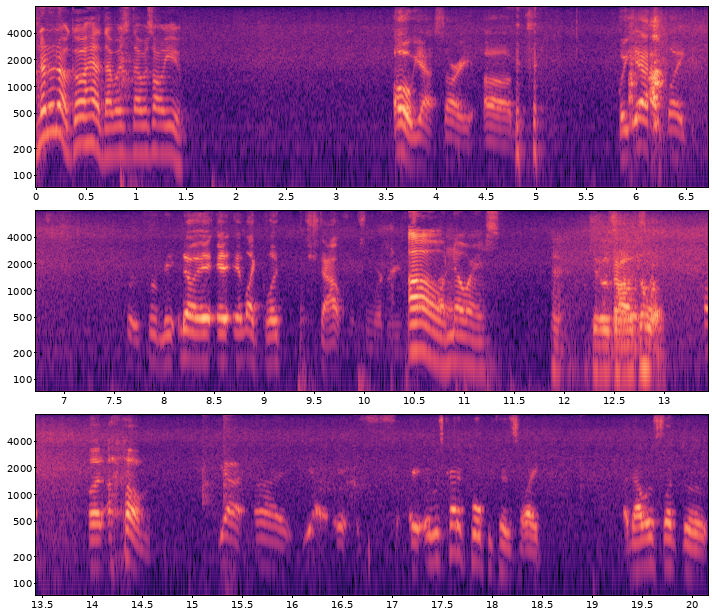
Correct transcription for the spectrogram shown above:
No, no, no. Go ahead. That was that was all you. Oh yeah, sorry. Um, but yeah, like for, for me, no, it, it, it like glitched out for some weird reason. Oh, Um, no worries. Joe's on the way. But um, yeah, uh, yeah, it, it was kind of cool because like that was like the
